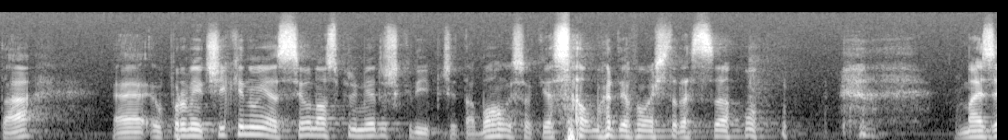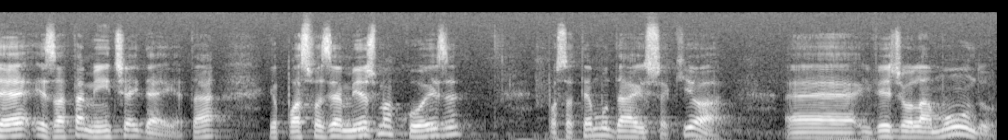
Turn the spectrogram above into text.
tá? É, eu prometi que não ia ser o nosso primeiro script, tá bom? Isso aqui é só uma demonstração. Mas é exatamente a ideia, tá? Eu posso fazer a mesma coisa, posso até mudar isso aqui, ó. É, em vez de Olá Mundo,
